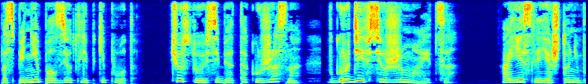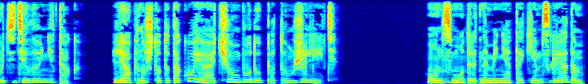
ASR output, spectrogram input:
По спине ползет липкий пот. Чувствую себя так ужасно, в груди все сжимается. А если я что-нибудь сделаю не так? Ляпну что-то такое, о чем буду потом жалеть. Он смотрит на меня таким взглядом,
